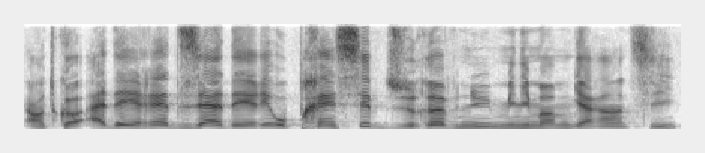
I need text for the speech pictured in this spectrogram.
en tout cas, adhérait, disait adhérer au principe du revenu minimum garanti.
